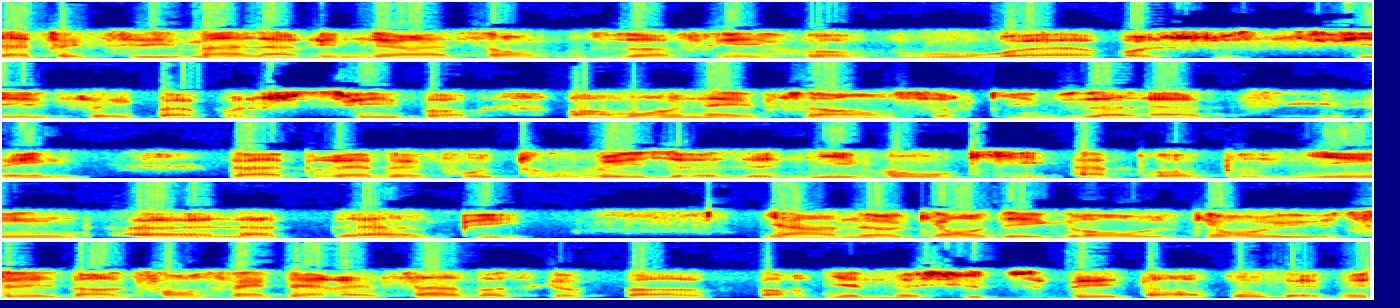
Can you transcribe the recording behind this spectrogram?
effectivement, la rémunération que vous offrez va vous euh, va justifier, tu sais, ben, va justifier, va avoir une influence sur qui vous allez attirer. Puis après, il ben, faut trouver le, niveau qui est approprié euh, là-dedans. Puis il y en a qui ont des gros, qui ont eu, tu sais, dans le fond, c'est intéressant parce que vous parliez de M. Dubé tantôt. Ben, M.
